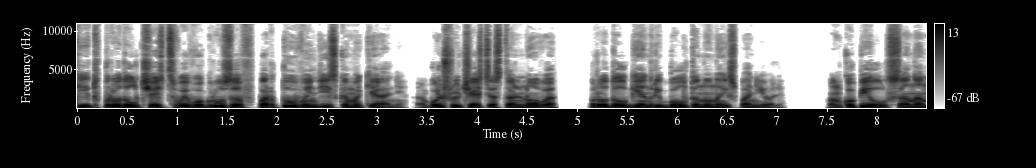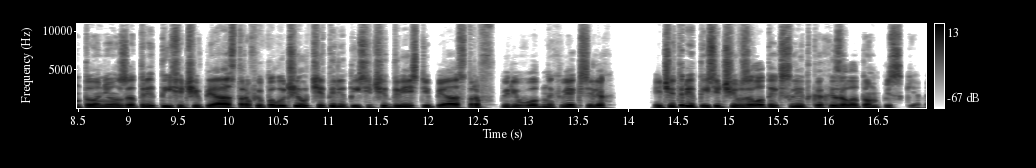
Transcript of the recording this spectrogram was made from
Кит продал часть своего груза в порту в Индийском океане, а большую часть остального продал Генри Болтону на Испаньоле. Он купил Сан-Антонио за 3000 пиастров и получил 4200 пиастров в переводных векселях и 4000 в золотых слитках и золотом песке.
